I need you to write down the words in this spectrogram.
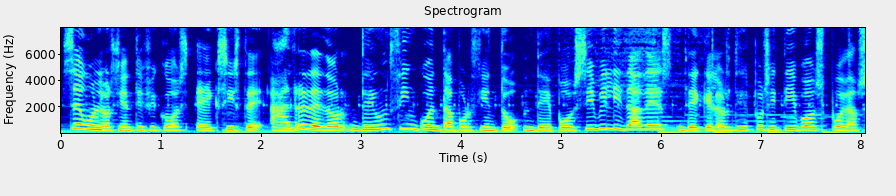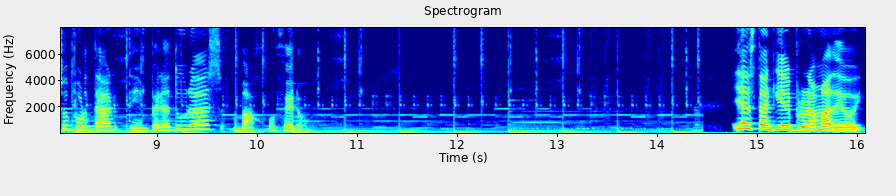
Según los científicos, existe alrededor de un 50% de posibilidades de que los dispositivos puedan soportar temperaturas bajo cero. Y hasta aquí el programa de hoy.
